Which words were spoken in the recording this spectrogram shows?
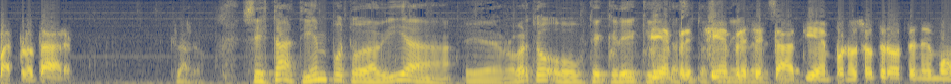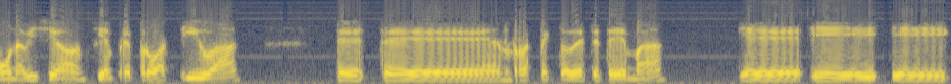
va a explotar. Claro. ¿Se está a tiempo todavía, eh, Roberto, o usted cree que... Siempre, siempre se está a tiempo. Nosotros tenemos una visión siempre proactiva este, respecto de este tema eh, y, y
